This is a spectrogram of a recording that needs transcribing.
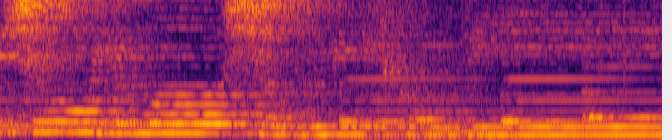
Чуємо що близько він.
